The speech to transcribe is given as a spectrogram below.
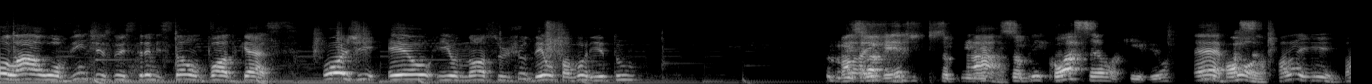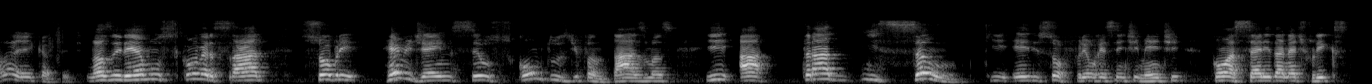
Olá, ouvintes do Extremistão Podcast. Hoje eu e o nosso judeu favorito. Luiz Verde sobre, ah. sobre coação aqui, viu? É, porra, fala aí, fala aí, cacete. Nós iremos conversar sobre Harry James, seus contos de fantasmas e a tradição que ele sofreu recentemente com a série da Netflix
